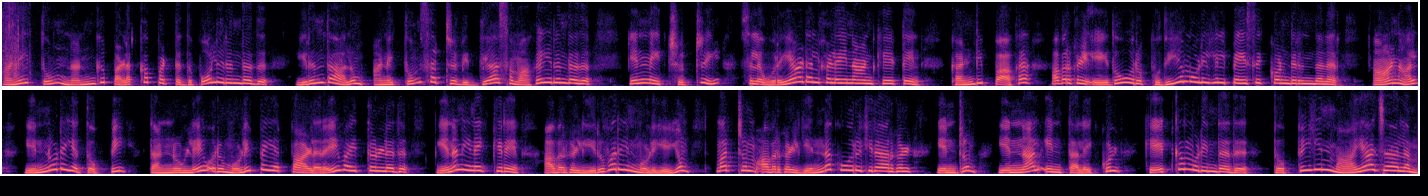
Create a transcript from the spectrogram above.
அனைத்தும் நன்கு பழக்கப்பட்டது போல் இருந்தது. இருந்தாலும் அனைத்தும் சற்று வித்தியாசமாக இருந்தது. என்னை சுற்றி சில உரையாடல்களை நான் கேட்டேன். கண்டிப்பாக அவர்கள் ஏதோ ஒரு புதிய மொழியில் பேசிக் கொண்டிருந்தனர். ஆனால் என்னுடைய தொப்பி தன்னுள்ளே ஒரு மொழிபெயர்ப்பாளரை வைத்துள்ளது என நினைக்கிறேன். அவர்கள் இருவரின் மொழியையும் மற்றும் அவர்கள் என்ன கூறுகிறார்கள் என்றும் என்னால் என் தலைக்குள் கேட்க முடிந்தது. தொப்பியின் மாயாஜாலம்.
